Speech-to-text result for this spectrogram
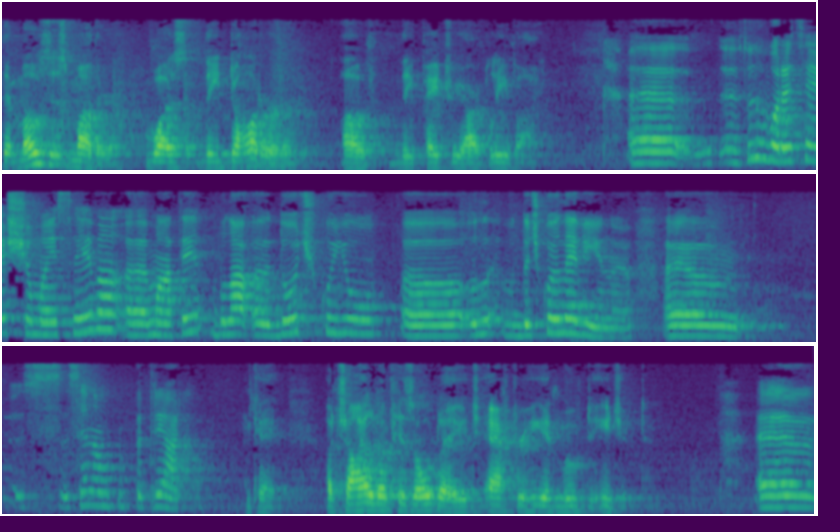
that Moses' mother was the daughter of the patriarch Levi. Е, е, Тут говориться, що Моїсеєва е, мати була дочкою, дочкою Левіїною, сином патріарха. Okay. A child of his old age after he had moved to Egypt. Е,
